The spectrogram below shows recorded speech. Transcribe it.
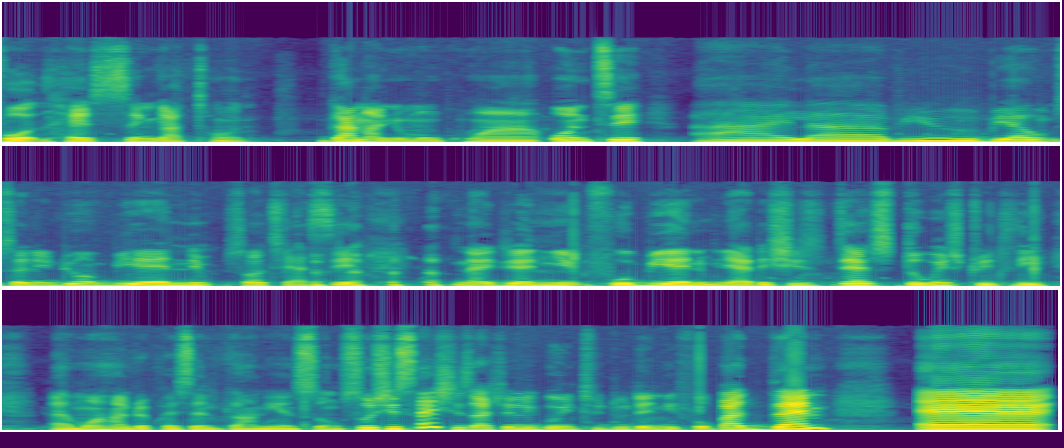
for her singathon. Ghana nnwom nko a ɔnte I love you bia Celine Dion bia nim so ɔte aseɛ. Nigeria ni fo bia nim ne ade. She's just doing strictly um, 100% Ghanaian songs so she said she's actually going to do the needful. But then uh,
